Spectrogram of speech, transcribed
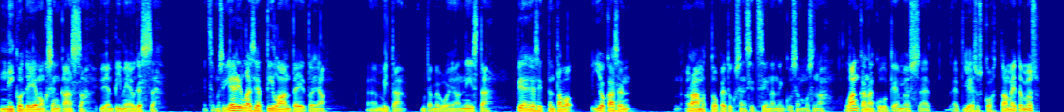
Nikodemoksen kanssa yön pimeydessä. Että semmoisia erilaisia tilanteita ja mitä, mitä me voidaan niistä ja sitten tavo, jokaisen raamattuopetuksen sitten siinä niin kuin semmoisena lankana kulkee myös se, että, että Jeesus kohtaa meitä myös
